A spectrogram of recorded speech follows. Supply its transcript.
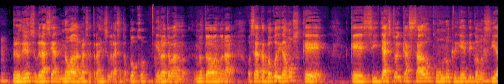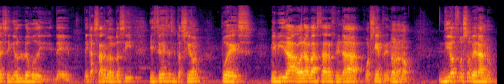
Mm. Pero Dios en su gracia no va a dar marcha atrás en su gracia tampoco y no te va a, no te va a abandonar. O sea, tampoco digamos que, que si ya estoy casado con uno creyente y conocí al Señor luego de, de, de casarme o algo así y estoy en esa situación, pues mi vida ahora va a estar arruinada por siempre. No, no, no. Dios fue soberano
